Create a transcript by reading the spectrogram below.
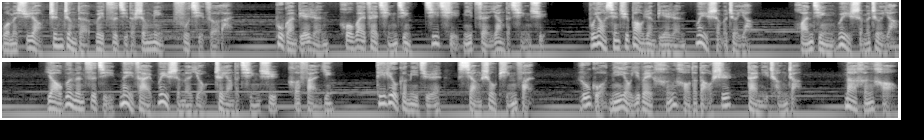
我们需要真正的为自己的生命负起责来。不管别人或外在情境激起你怎样的情绪，不要先去抱怨别人为什么这样，环境为什么这样，要问问自己内在为什么有这样的情绪和反应。第六个秘诀：享受平凡。如果你有一位很好的导师带你成长，那很好，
